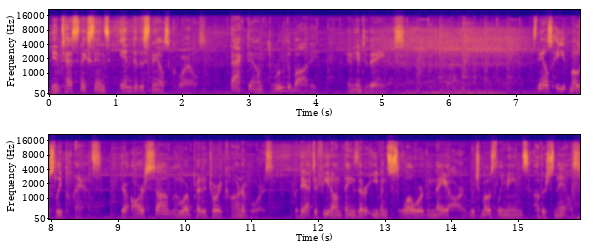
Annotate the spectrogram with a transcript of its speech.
The intestine extends into the snail's coils, back down through the body, and into the anus. Snails eat mostly plants. There are some who are predatory carnivores, but they have to feed on things that are even slower than they are, which mostly means other snails.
